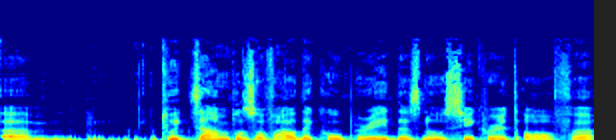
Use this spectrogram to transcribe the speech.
um, to examples of how they cooperate, there's no secret of uh,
